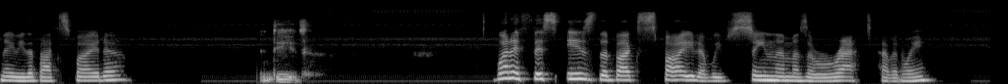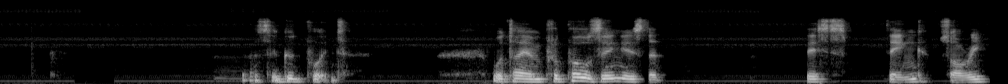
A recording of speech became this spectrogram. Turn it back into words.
Maybe the Black Spider. Indeed. What if this is the Black Spider? We've seen them as a rat, haven't we? That's a good point. What I am proposing is that this thing, sorry,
